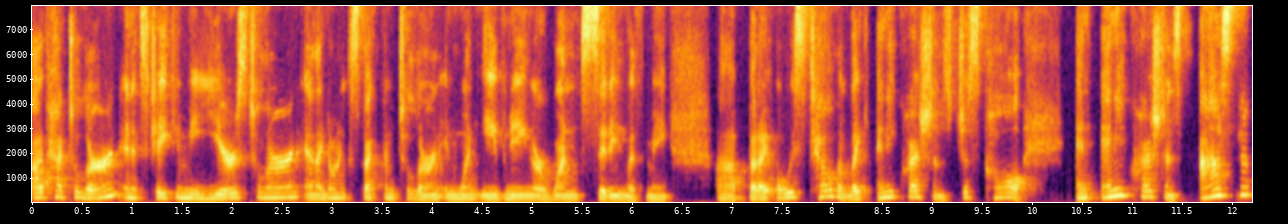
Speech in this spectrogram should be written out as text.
I've had to learn, and it's taken me years to learn, and I don't expect them to learn in one evening or one sitting with me. Uh, but I always tell them, like any questions, just call and any questions, ask that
